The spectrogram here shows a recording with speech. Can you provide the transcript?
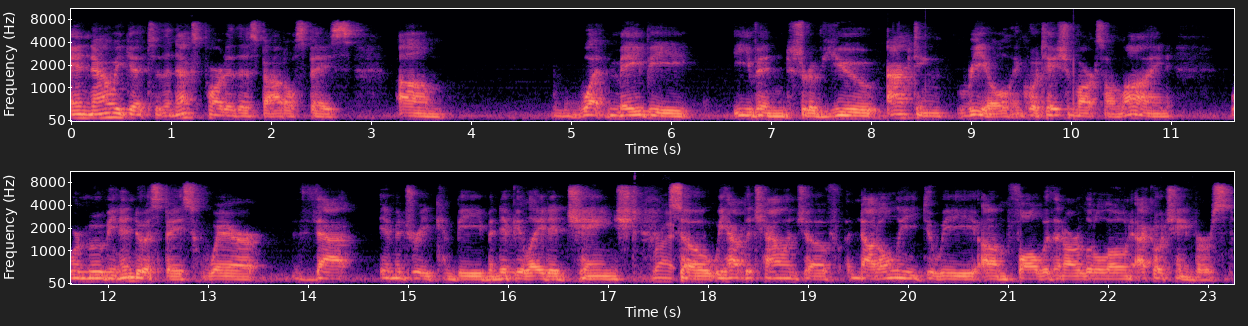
And now we get to the next part of this battle space. Um, what may be even sort of you acting real in quotation marks online, we're moving into a space where that imagery can be manipulated, changed. Right. So we have the challenge of not only do we um, fall within our little own echo chambers,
